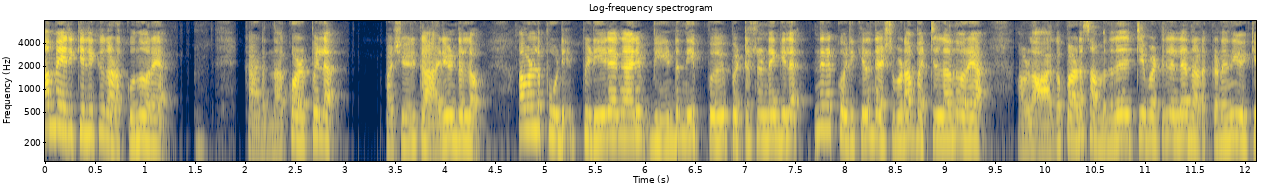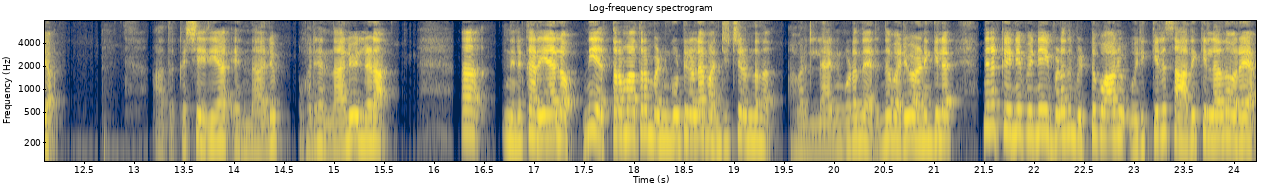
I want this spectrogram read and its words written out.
അമേരിക്കയിലേക്ക് കടക്കുമെന്ന് പറയാം. കടന്നാ കുഴപ്പമില്ല. പക്ഷെ ഒരു കാര്യമുണ്ടല്ലോ. അവളുടെ പൊടി പിടിയിലെങ്ങാനും വീണ്ടും നീ പോയി പെട്ടിട്ടുണ്ടെങ്കിൽ നിനക്കൊരിക്കലും രക്ഷപ്പെടാൻ പറ്റില്ല എന്ന് പറയാ. അവൾ ആകെപ്പാടെ സമനില തെറ്റിയ പട്ടിലല്ലേ നടക്കണമെന്ന് ചോദിക്കുക അതൊക്കെ ശരിയാ. എന്നാലും ഒരെന്നാലും ഇല്ലടാ. നിനക്കറിയാലോ നീ എത്രമാത്രം പെൺകുട്ടികളെ വഞ്ചിച്ചിട്ടുണ്ടെന്ന്. അവരെല്ലാവരും കൂടെ നിരന്ന് വരുവാണെങ്കിൽ നിനക്ക് ഇനി പിന്നെ ഇവിടെ നിന്ന് വിട്ടുപോകാൻ ഒരിക്കലും സാധിക്കില്ല എന്ന് പറയാ.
